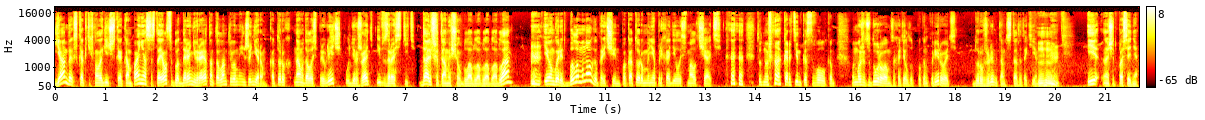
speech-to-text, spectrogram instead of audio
Яндекс, как технологическая компания, состоялся благодаря невероятно талантливым инженерам, которых нам удалось привлечь, удержать и взрастить. Дальше там еще бла-бла-бла-бла-бла. И он говорит, было много причин, по которым мне приходилось молчать. Тут нужна картинка с волком. Он, может, с Дуровым захотел тут поконкурировать. Дуров же любит там цитаты такие. И, значит, последнее.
